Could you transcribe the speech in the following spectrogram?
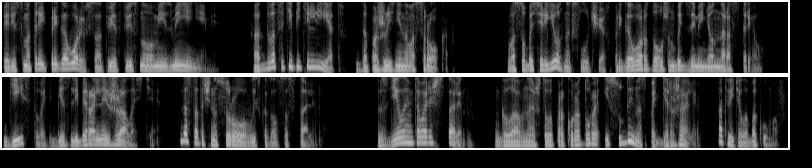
пересмотреть приговоры в соответствии с новыми изменениями. От 25 лет до пожизненного срока. В особо серьезных случаях приговор должен быть заменен на расстрел. Действовать без либеральной жалости. Достаточно сурово высказался Сталин. «Сделаем, товарищ Сталин. Главное, чтобы прокуратура и суды нас поддержали», — ответил Абакумов.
